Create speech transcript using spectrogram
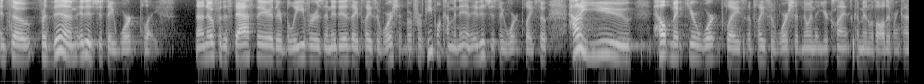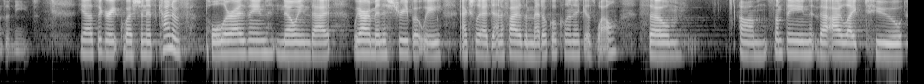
And so for them, it is just a workplace. Now, I know for the staff there, they're believers and it is a place of worship, but for people coming in, it is just a workplace. So, how do you help make your workplace a place of worship, knowing that your clients come in with all different kinds of needs? Yeah, that's a great question. It's kind of polarizing knowing that we are a ministry, but we actually identify as a medical clinic as well. So, um, something that I like to,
